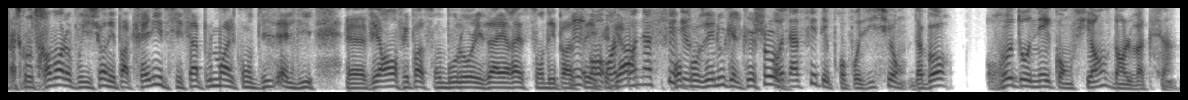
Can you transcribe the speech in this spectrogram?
parce qu'autrement, l'opposition n'est pas crédible. Si simplement elle, elle dit euh, Véran fait pas son boulot, les ARS sont dépassés, etc. Proposez-nous quelque chose. On a fait des propositions. D'abord, redonner confiance dans le vaccin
